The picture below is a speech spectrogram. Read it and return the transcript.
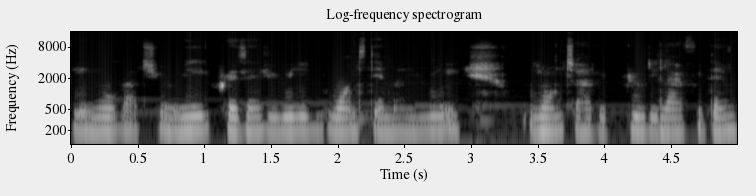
they know that you're really present you really want them and you really want to have a beauty life with them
